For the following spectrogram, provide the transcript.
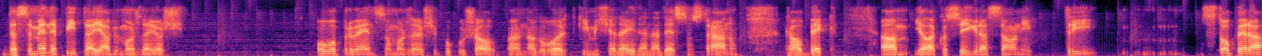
da se mene pita, ja bi možda još ovo prvenstvo možda još i pokušao nagovoriti Kimića da ide na desnu stranu kao bek, um, jer ako se igra sa onih tri stopera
